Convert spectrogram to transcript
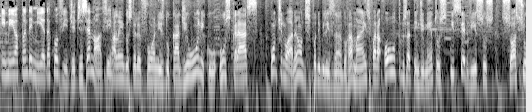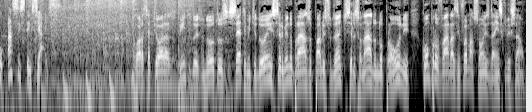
em meio à pandemia da Covid-19. Além dos telefones do CAD único, os CRAS continuarão disponibilizando ramais para outros atendimentos e serviços socioassistenciais. Agora 7 horas 22 minutos, 7 e 22 termina o prazo para o estudante selecionado no ProUni comprovar as informações da inscrição.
